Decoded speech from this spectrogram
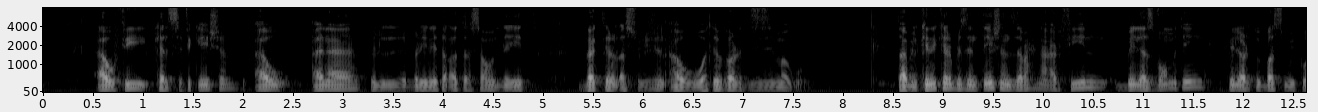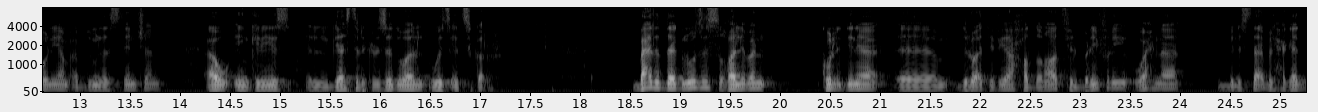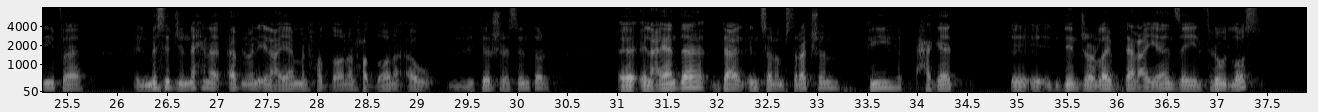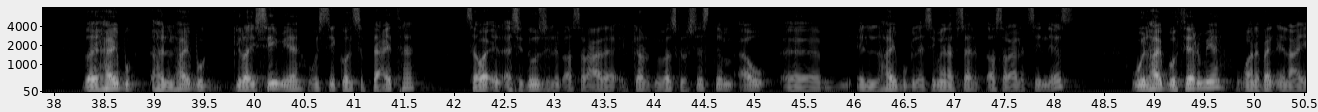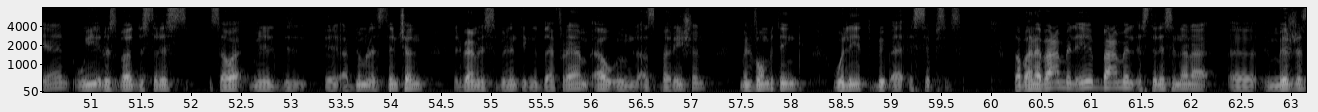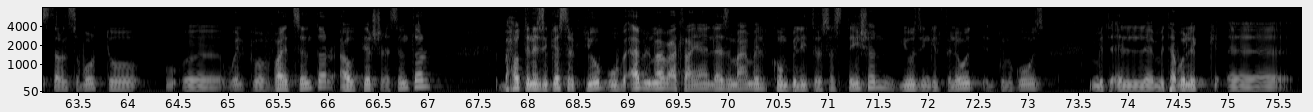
أو في calcification أو أنا في ال prenatal ultrasound لقيت VACTERL association أو whatever disease الموجود طيب ال clinical presentation زي ما إحنا عارفين bilious vomiting failure to pass meconium abdominal distension أو increase ال gastric residual with its color بعد ال diagnosis غالبا كل الدنيا دلوقتي فيها حضانات في ال periphery وإحنا بنستقبل الحاجات دي فال message إن إحنا قبل ما ننقل العيان من حضانة لحضانة أو ل tertiary center العيان ده بتاع ال intestinal obstruction فيه حاجات danger life بتاع العيان زي ال fluid loss ال hypoglycemia وال sequence بتاعتها سواء ال acidosis اللي بيأثر على ال cardiovascular system أو ال hypoglycemia نفسها اللي بتأثر على ال CNS وال hypothermia وأنا بنقل العيان و respiratory distress سواء من ال abdominal distension اللي بيعمل splinting ال diaphragm أو من ال aspiration من ال vomiting و late بيبقى ال sepsis. طب أنا بعمل إيه؟ بعمل stress إن أنا emergency transport to well qualified center أو tertiary center بحط nasogastric tube وقبل ما أبعت العيان لازم أعمل complete resuscitation using ال fluid ال glucose ال metabolic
